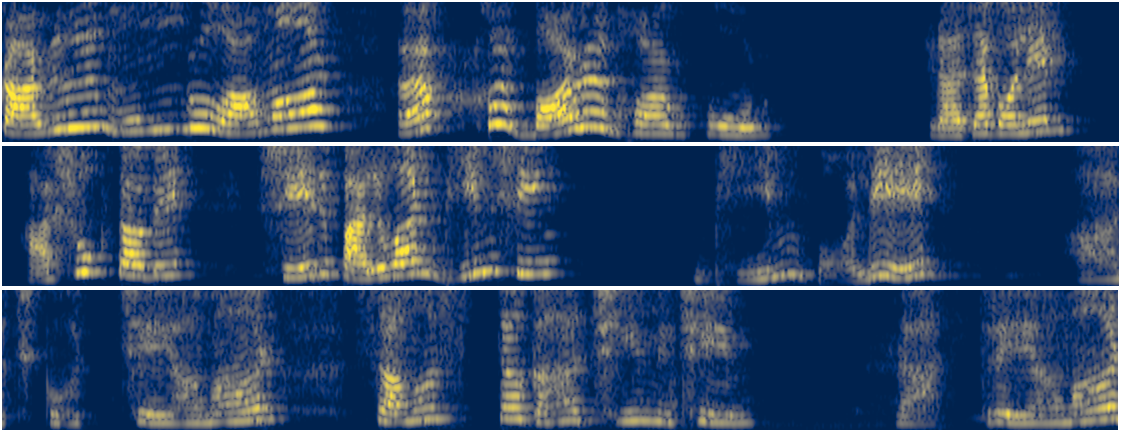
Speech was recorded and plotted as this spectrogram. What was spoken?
তারি মুন্ডু আমার একেবারে ভরপুর। রাজা বলেন, আসুক তবে, শের পালোয়ান ভীম সিং। ভীম বলে, আজ করছে আমার সমস্ত গা ঝিমঝিম। রাত্রে আমার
